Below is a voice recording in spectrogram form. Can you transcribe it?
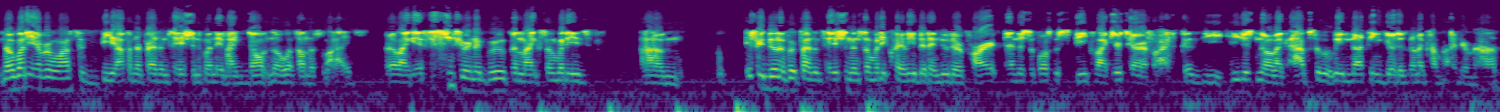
nobody ever wants to be up in a presentation when they like don't know what's on the slides or like if, you're in a group and like somebody's um, if you're doing a good presentation and somebody clearly didn't do their part and they're supposed to speak, like you're terrified because you, you just know like absolutely nothing good is going to come out of your mouth.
